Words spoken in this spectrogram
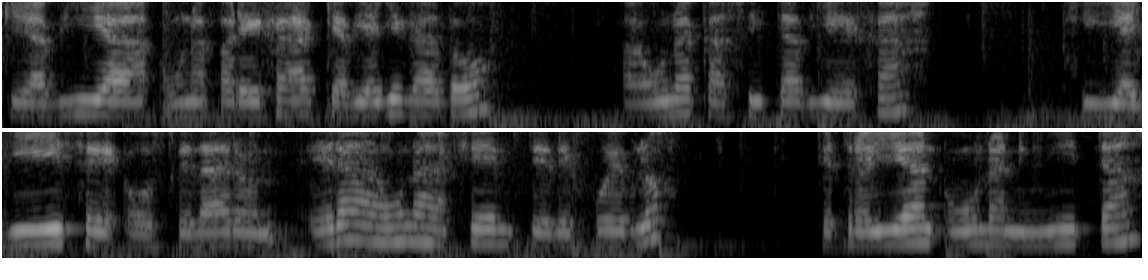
que había una pareja que había llegado a una casita vieja y allí se hospedaron. Era una gente de pueblo que traían una niñita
